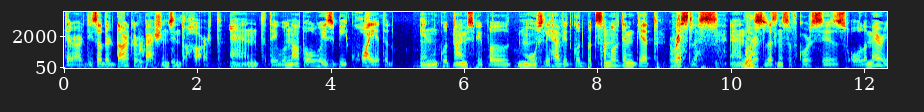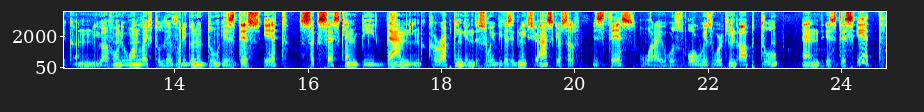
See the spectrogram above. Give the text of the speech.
there are these other darker passions in the heart, and they will not always be quieted. In good times, people mostly have it good, but some of them get restless. And yes. restlessness, of course, is all American. You have only one life to live. What are you going to do? Is this it? Success can be damning, corrupting in this way because it makes you ask yourself is this what I was always working up to? And is this it?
